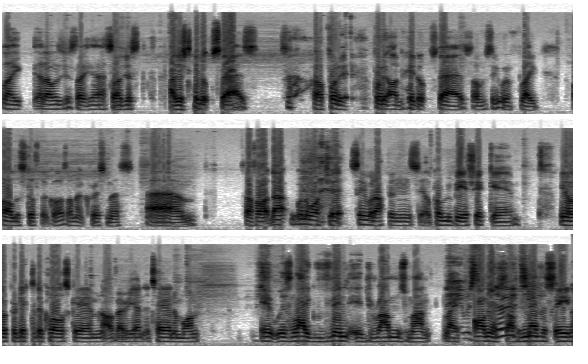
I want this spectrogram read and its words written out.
like, and I was just like, yeah. So I just, I just hid upstairs. So I put it, put it on hid upstairs. Obviously with like all the stuff that goes on at Christmas. Um, so I thought, nah, I'm gonna watch it, see what happens. It'll probably be a shit game. You know, we predicted a close game, not a very entertaining one. It was like vintage Rams, man. Like it was honest, I've never seen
